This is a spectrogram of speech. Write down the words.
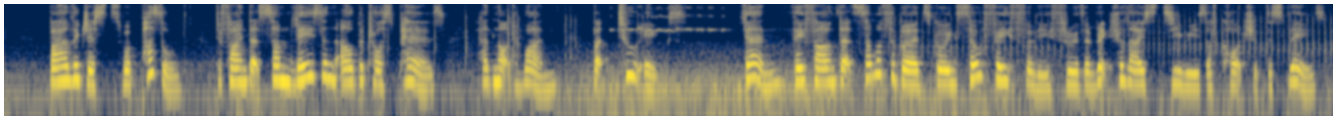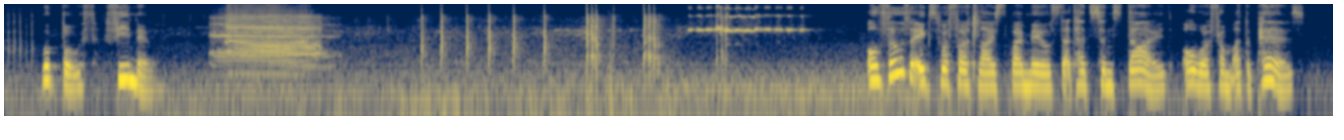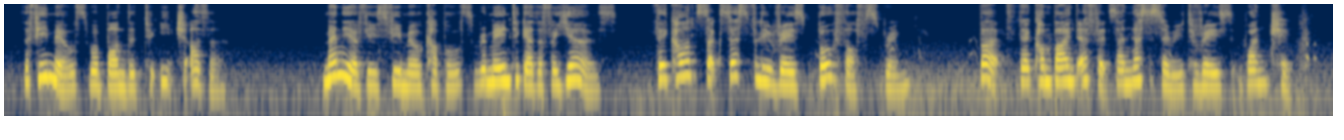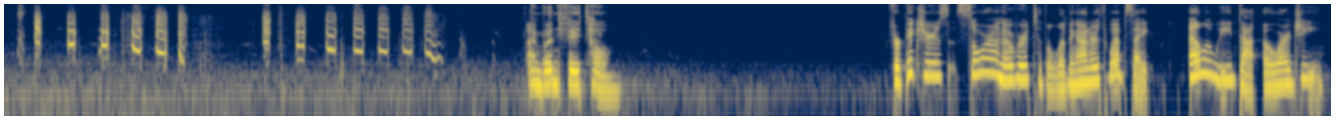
biologists were puzzled to find that some Laysan albatross pairs had not one, but two eggs. Then they found that some of the birds going so faithfully through the ritualized series of courtship displays were both female. Although the eggs were fertilized by males that had since died or were from other pairs, the females were bonded to each other. Many of these female couples remain together for years. They can't successfully raise both offspring, but their combined efforts are necessary to raise one chick. I'm Wen-Fei Tong. For pictures, soar on over to the Living on Earth website, loe.org.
